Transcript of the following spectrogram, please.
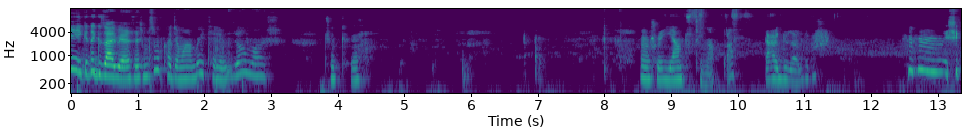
İyi ki de güzel bir yer seçmişim. Kocaman bir televizyon var. Çünkü ben şöyle yan tutayım hatta. Daha güzel durur. Işık,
